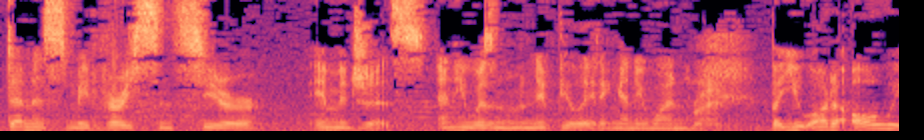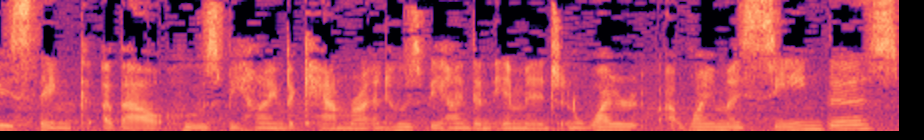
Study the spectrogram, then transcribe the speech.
Dennis made very sincere images and he wasn't manipulating anyone. Right. But you ought to always think about who's behind a camera and who's behind an image and why are, why am I seeing this?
